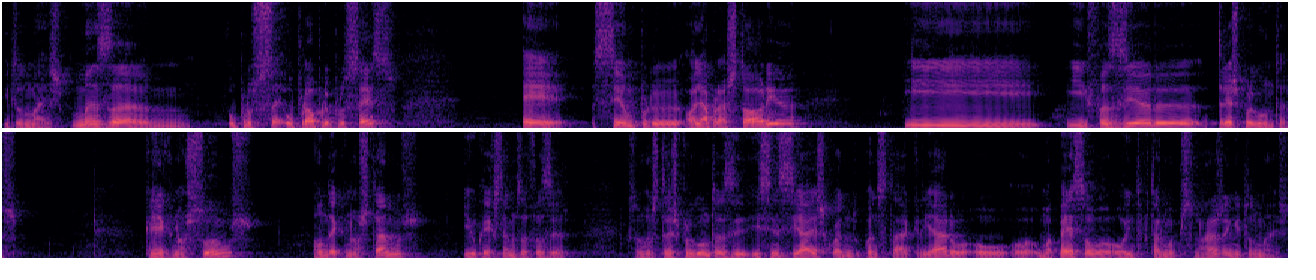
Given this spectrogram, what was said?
e tudo mais. Mas hum, o, proce- o próprio processo é sempre olhar para a história e, e fazer eh, três perguntas. Quem é que nós somos? Onde é que nós estamos? E o que é que estamos a fazer? Que São as três perguntas essenciais quando, quando se está a criar ou, ou- ou uma peça ou, ou a interpretar uma personagem e tudo mais.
